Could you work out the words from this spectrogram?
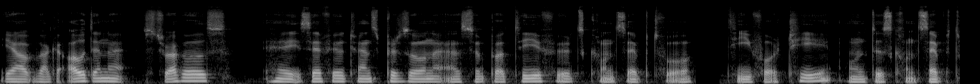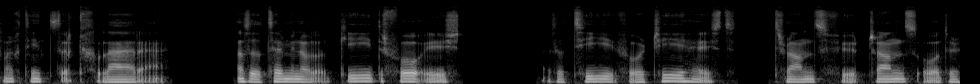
ja, wegen all diesen Struggles haben sehr viele Transpersonen eine Sympathie für das Konzept von T4T und das Konzept möchte ich jetzt erklären. Also die Terminologie davon ist, also T4T heißt Trans für Trans oder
